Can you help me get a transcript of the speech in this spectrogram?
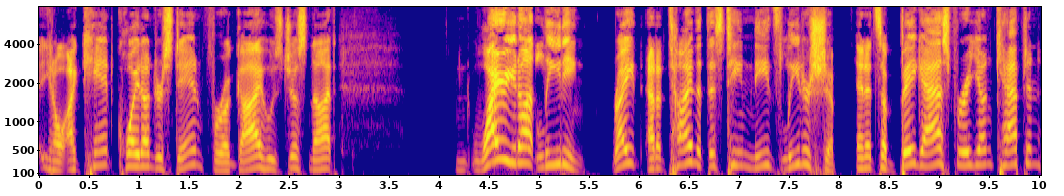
you know, I can't quite understand for a guy who's just not. Why are you not leading, right? At a time that this team needs leadership, and it's a big ask for a young captain,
